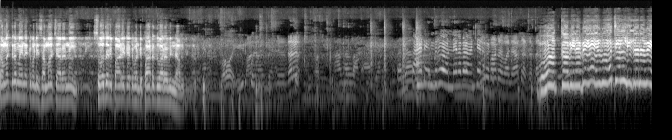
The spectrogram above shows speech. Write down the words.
సమగ్రమైనటువంటి సమాచారాన్ని సోదరి పాడేటటువంటి పాట ద్వారా విందాం. ఒక్క ఓ అక్క వినవే ఓ చెల్లి గనవే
